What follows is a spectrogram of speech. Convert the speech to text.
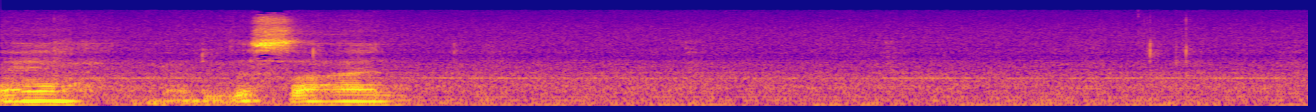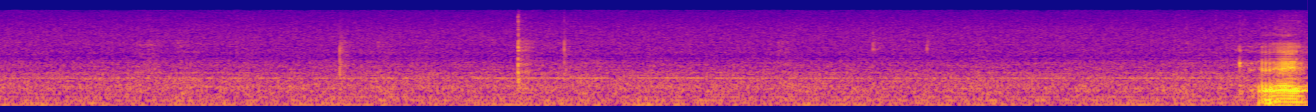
Okay, I'm gonna do this side. Okay,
